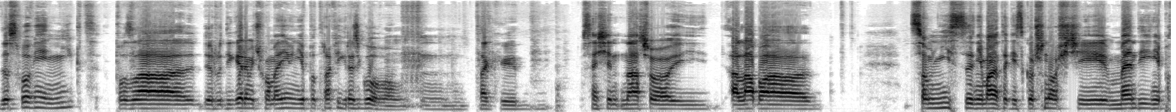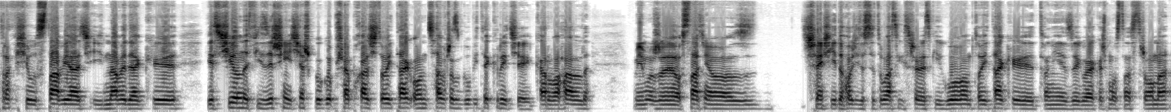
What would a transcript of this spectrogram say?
dosłownie nikt poza Rudigerem i Chouameni nie potrafi grać głową. Mm, tak w sensie Nacho i Alaba są niscy, nie mają takiej skoczności, Mendy nie potrafi się ustawiać i nawet jak jest silny fizycznie i ciężko go przepchać, to i tak on cały czas gubi te krycie. Carvajal, mimo że ostatnio częściej dochodzi do sytuacji strzeleckich głową, to i tak to nie jest jego jakaś mocna strona.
